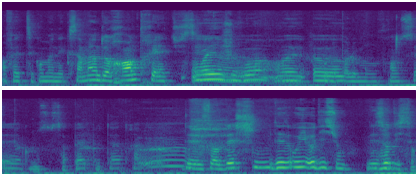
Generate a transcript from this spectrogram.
En fait, c'est comme un examen de rentrée, tu sais. Oui, euh, je vois, ouais, Je connais euh. pas le mot français, comment ça s'appelle peut-être? Des auditions. Des- Oui, audition. Des auditions.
